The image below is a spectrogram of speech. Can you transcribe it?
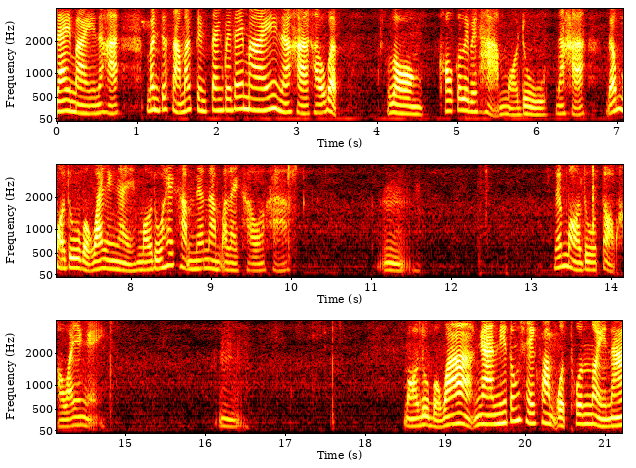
ได้ไหมนะคะ มันจะสามารถเปลี่ยนแปลงไปได้ไหมนะคะเขาแบบลองเขาก็เลยไปถามหมอดูนะคะ แล้วหมอดูบอกว่ายังไง หมอดูให้คำแนะนำอะไรเขาอะคะอืมแล้วหมอดูตอบเขาว่ายังไง อืมหมอดูบอกว่า งานนี้ต้องใช้ความอดทนหน่อยนะ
